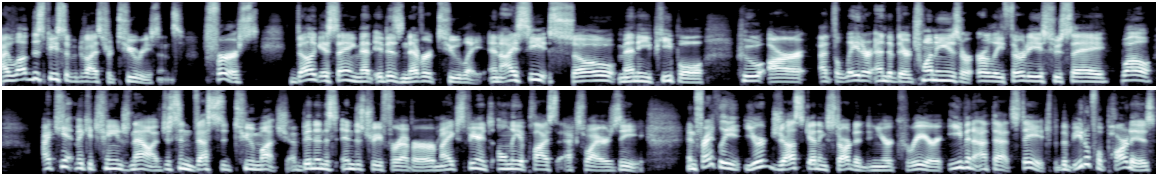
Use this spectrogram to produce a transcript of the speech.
I love this piece of advice for two reasons. First, Doug is saying that it is never too late. And I see so many people who are at the later end of their 20s or early 30s who say, well, I can't make a change now. I've just invested too much. I've been in this industry forever, or my experience only applies to X, Y, or Z. And frankly, you're just getting started in your career, even at that stage. But the beautiful part is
